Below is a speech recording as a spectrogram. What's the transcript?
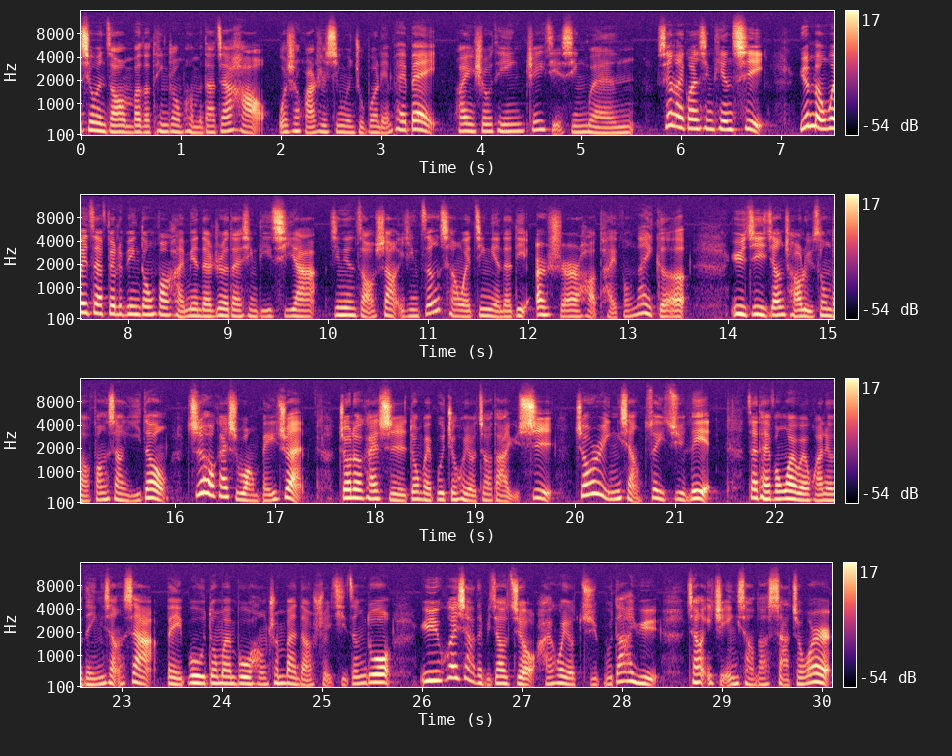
新闻早晚报的听众朋友们，大家好，我是华视新闻主播连佩佩，欢迎收听这一节新闻。先来关心天气。原本位在菲律宾东方海面的热带性低气压，今天早上已经增强为今年的第二十二号台风奈格，预计将朝吕宋岛方向移动，之后开始往北转。周六开始，东北部就会有较大雨势，周日影响最剧烈。在台风外围环流的影响下，北部、东半部、恒春半岛水汽增多，雨会下得比较久，还会有局部大雨，将一直影响到下周二。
